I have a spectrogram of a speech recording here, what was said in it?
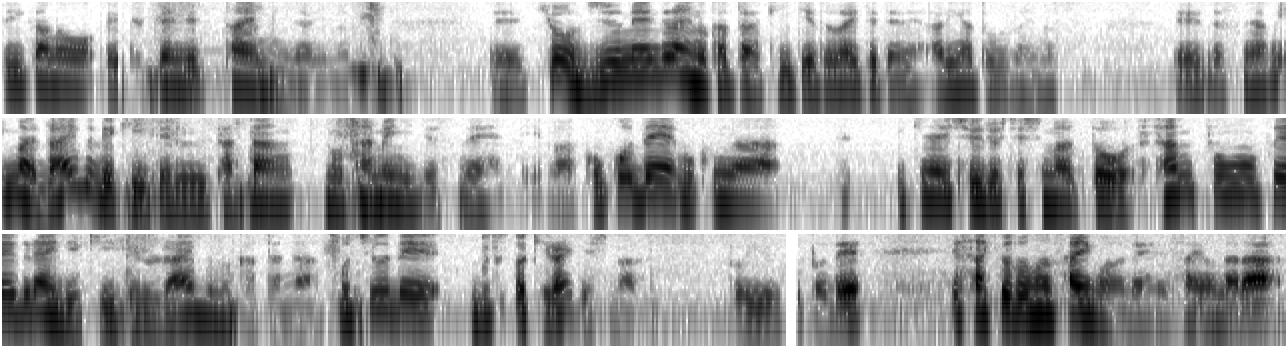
追加の extended time になります。えー、今日10名ぐらいの方聞いていただいててね、ありがとうございます。えー、ですね、今、ライブで聞いてる方のためにですね、今ここで僕がいきなり終了してしまうと、3分遅れぐらいで聞いてるライブの方が途中でブツッと切られてしまうということで、先ほどの最後のね、さよなら、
